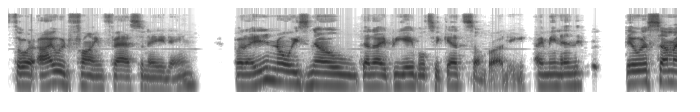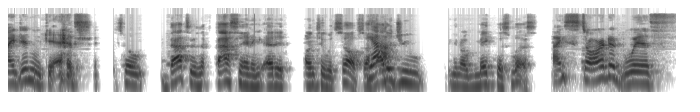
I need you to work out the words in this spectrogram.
thought I would find fascinating, but I didn't always know that I'd be able to get somebody. I mean, and there was some I didn't get. So that's a fascinating edit unto itself. So yeah. how did you, you know, make this list? I started with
